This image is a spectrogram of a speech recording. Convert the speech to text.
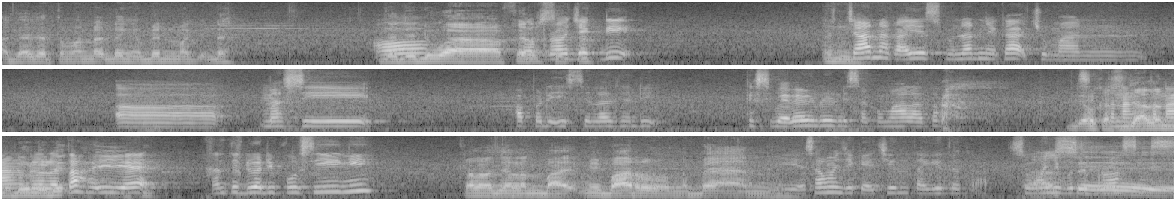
aja-aja teman ada nge band makin deh. Oh, Jadi dua Dua versi. project di rencana kak iya sebenarnya kak cuman eh, masih apa di istilahnya di kasih BBM dulu di Sakumala tuh. Jauh kasih jalan tenang dulu, dulu tuh iya. Nanti dua dipusingi. Kalau jalan baik nih baru ngeband. Iya sama aja kayak cinta gitu kak. Semuanya butuh proses.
